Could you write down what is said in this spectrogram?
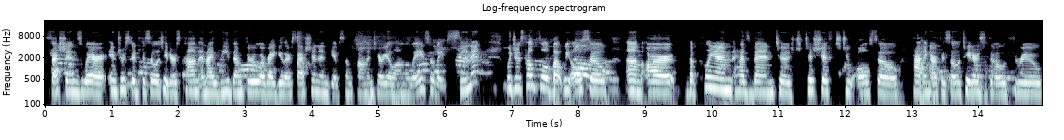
sessions where interested facilitators come and I lead them through a regular session and give some commentary along the way so they've seen it, which is helpful. But we also um, are the plan has been to to shift to also having our facilitators go through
